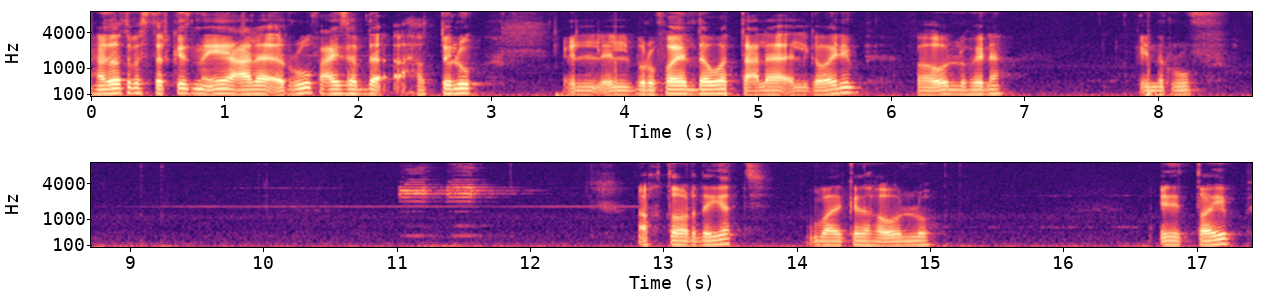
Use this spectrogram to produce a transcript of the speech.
إحنا دلوقتي بس تركيزنا إيه على ال roof عايز ابدأ أحط له ال- ال profile دوت على الجوانب فهقول له هنا فين ال roof. اختار ديت وبعد كده هقول له edit type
